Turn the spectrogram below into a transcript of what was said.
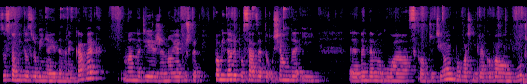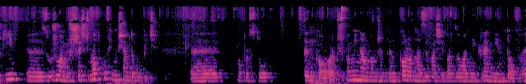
Został mi do zrobienia jeden rękawek. Mam nadzieję, że no jak już te pomidory posadzę, to usiądę i e, będę mogła skończyć ją, bo właśnie brakowało mi włóczki. E, zużyłam już 6 motków i musiałam dokupić e, po prostu ten kolor. Przypominam Wam, że ten kolor nazywa się bardzo ładnie krem miętowy.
